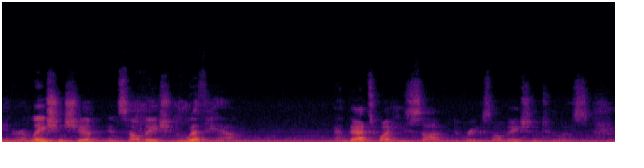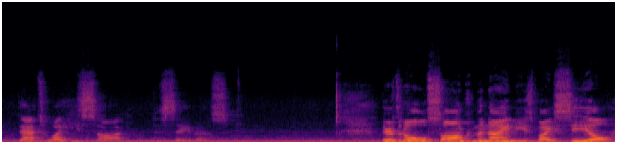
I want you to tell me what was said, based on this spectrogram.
in relationship and salvation with Him. And that's why He sought to bring salvation to us. That's why He sought to save us. There's an old song from the 90s by Seal.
